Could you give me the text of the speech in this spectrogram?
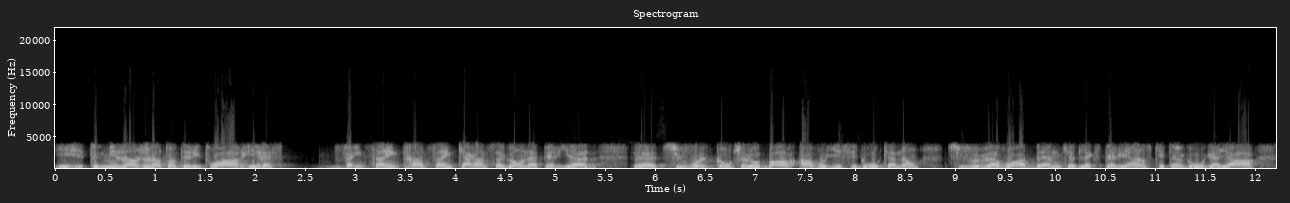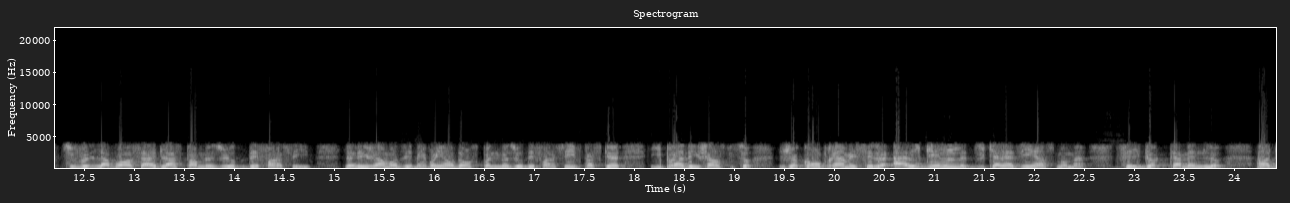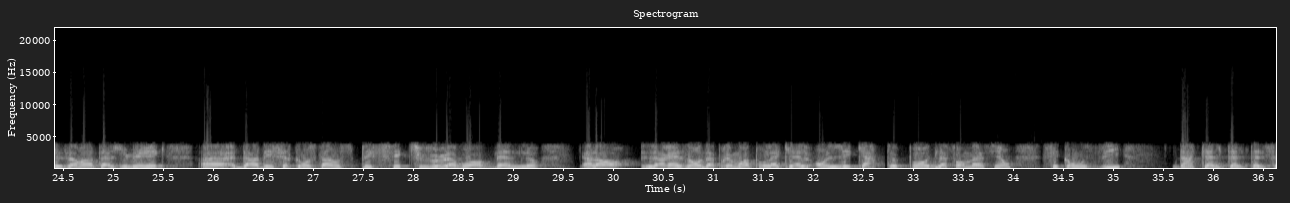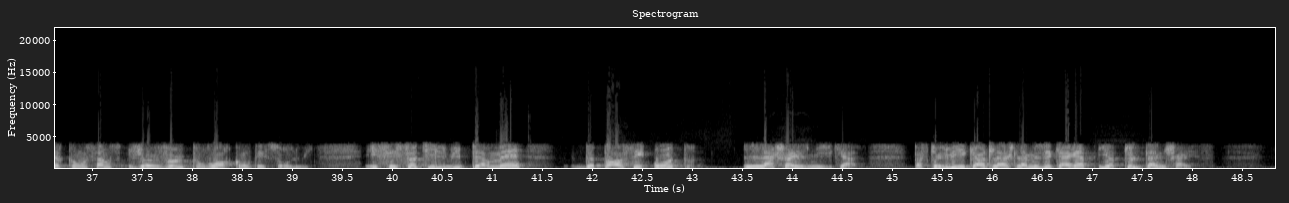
tu as une mise en jeu dans ton territoire, il reste 25, 35, 40 secondes à période. Euh, tu vois le coach à l'autre bord envoyer ses gros canons. Tu veux avoir Ben qui a de l'expérience, qui est un gros gaillard. Tu veux l'avoir sur la glace par mesure défensive. Là, les gens vont dire, ben voyons donc, c'est pas une mesure défensive parce que il prend des chances. Puis ça, je comprends, mais c'est le Al Gill du Canadien en ce moment. C'est le gars que t'amènes là. En désavantage numérique, euh, dans des circonstances spécifiques, tu veux avoir Ben là. Alors, la raison, d'après moi, pour laquelle on ne l'écarte pas de la formation, c'est qu'on se dit, dans telle, telle, telle circonstance, je veux pouvoir compter sur lui. Et c'est ça qui lui permet de passer outre la chaise musicale. Parce que lui, quand la, musique arrête, il y a tout le temps une chaise.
